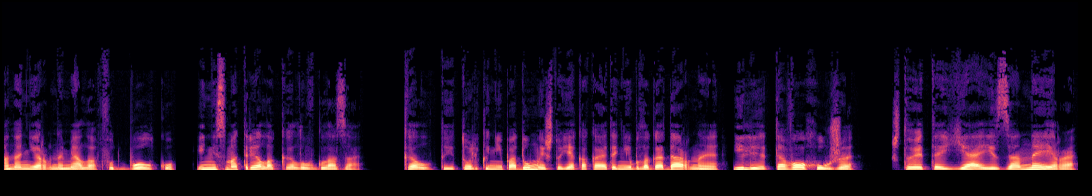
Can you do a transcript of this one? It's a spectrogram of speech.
Она нервно мяла футболку и не смотрела Кэллу в глаза. Кэл, ты только не подумай, что я какая-то неблагодарная или того хуже, что это я из-за Нейра.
